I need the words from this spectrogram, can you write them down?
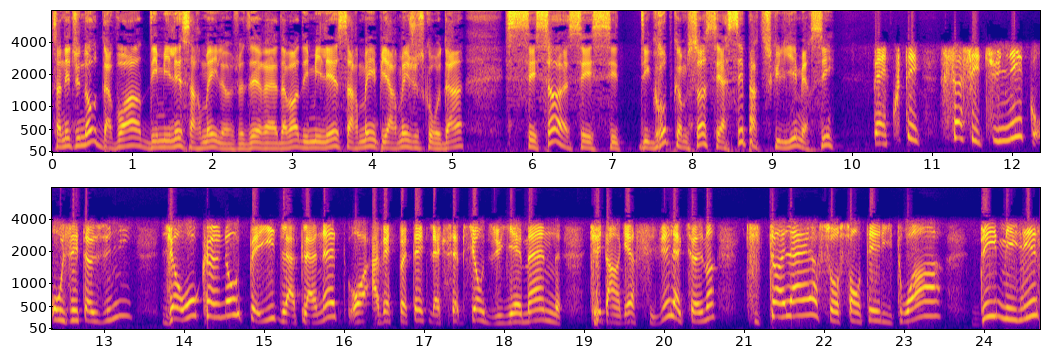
C'en est une autre d'avoir des milices armées, là. Je veux dire, d'avoir des milices armées et puis armées jusqu'aux dents. C'est ça, c'est des groupes comme ça, c'est assez particulier, merci. Ben écoutez, ça c'est unique aux États-Unis. Il n'y a aucun autre pays de la planète, avec peut-être l'exception du Yémen qui est en guerre civile actuellement, qui tolère sur son territoire des milices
